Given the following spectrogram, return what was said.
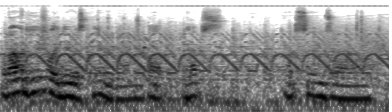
What I would usually do is hammer them, but that's that seems uh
